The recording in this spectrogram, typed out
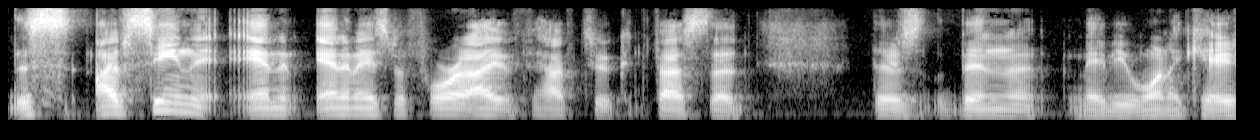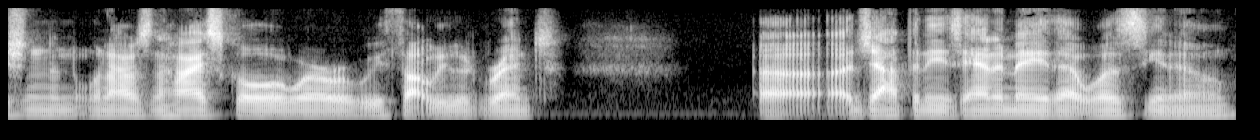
this I've seen anim- animes before. I have to confess that there's been maybe one occasion when I was in high school where we thought we would rent uh, a Japanese anime that was you know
